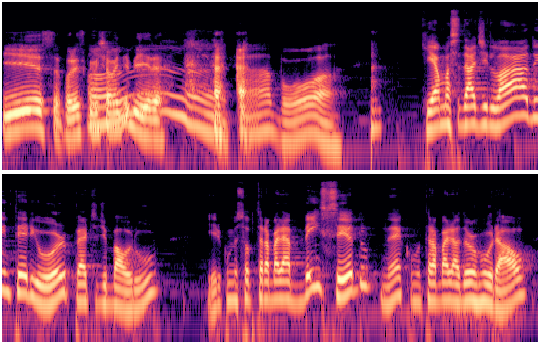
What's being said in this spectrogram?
Isso, por isso que me chamam de Bira. Ah, boa. Que é uma cidade lá do interior, perto de Bauru. E ele começou a trabalhar bem cedo, né, como trabalhador rural.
